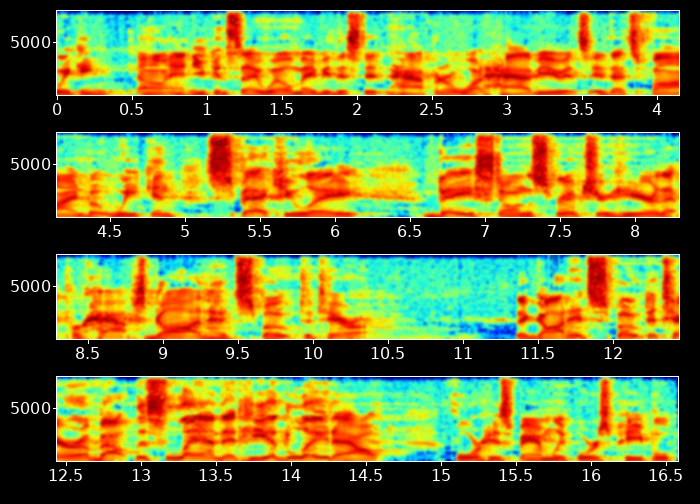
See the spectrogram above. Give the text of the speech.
we can, uh, and you can say, well, maybe this didn't happen or what have you. It's, it, that's fine, but we can speculate based on the scripture here that perhaps God had spoke to Terah that God had spoke to Terah about this land that he had laid out for his family, for his people,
